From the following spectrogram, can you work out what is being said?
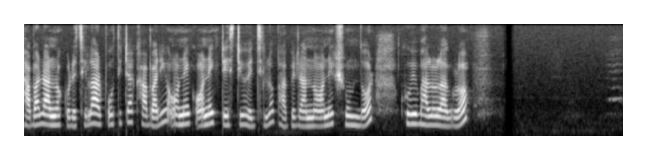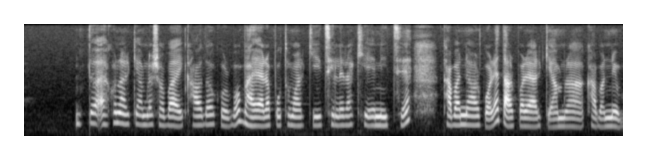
খাবার রান্না করেছিল। আর প্রতিটা খাবারই অনেক অনেক টেস্টি হয়েছিল। ভাবির রান্না অনেক সুন্দর, খুবই ভালো লাগল। তো এখন আর কি আমরা সবাই খাওয়া দাওয়া করব। ভাইয়ারা প্রথম আর কি ছেলেরা খেয়ে নিচ্ছে খাবার নেওয়ার পরে, তারপরে আর কি আমরা খাবার নেব।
